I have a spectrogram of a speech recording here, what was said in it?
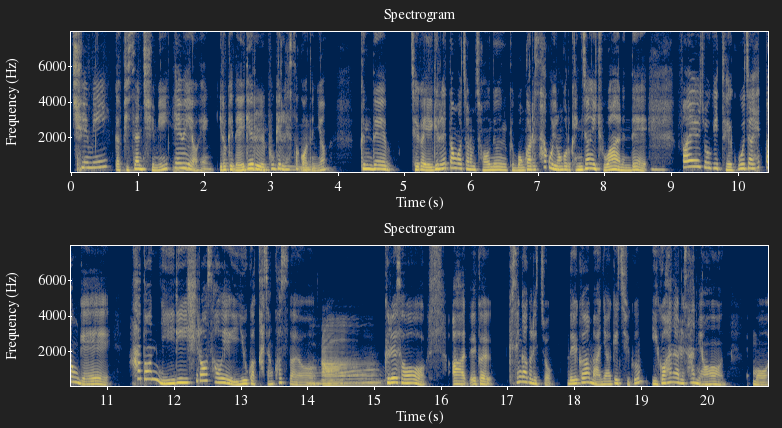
취미, 그러니까 비싼 취미, 해외 여행 이렇게 네 개를 음. 포기를 했었거든요. 근데 제가 얘기를 했던 것처럼 저는 그 뭔가를 사고 이런 거를 굉장히 좋아하는데 음. 파일족이 되고자 했던 게 하던 일이 싫어서의 이유가 가장 컸어요. 아. 그래서 아 내가 생각을 했죠. 내가 만약에 지금 이거 하나를 사면 뭐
